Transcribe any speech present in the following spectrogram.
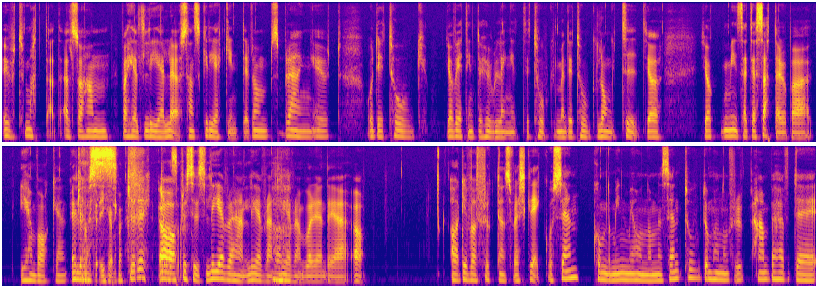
utmattad. Alltså han var helt lelös. Han skrek inte. De sprang ut och det tog, jag vet inte hur länge det tog, men det tog lång tid. Jag, jag minns att jag satt där och bara, är han vaken? Eller vad säger jag? Skräck Ja, alltså. precis. Lever han, lever han, Ja. lever han? Varenda jag, ja. ja, det var fruktansvärd skräck. Och sen kom de in med honom, men sen tog de honom för han behövde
